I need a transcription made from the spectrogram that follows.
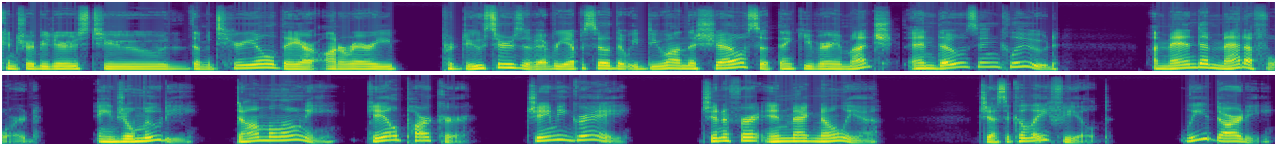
contributors to the material. They are honorary producers of every episode that we do on the show, so thank you very much. And those include Amanda Mataford, Angel Moody, Don Maloney, Gail Parker, Jamie Gray, Jennifer in Magnolia, Jessica Layfield, Lee Darty,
